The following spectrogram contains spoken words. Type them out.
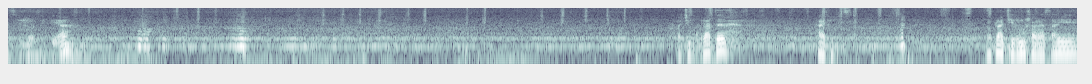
Se jos pe ea. Facem curată. Hai, fiți. Vă place rămușoara asta? Are,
